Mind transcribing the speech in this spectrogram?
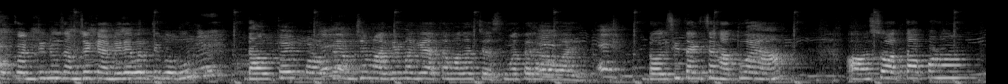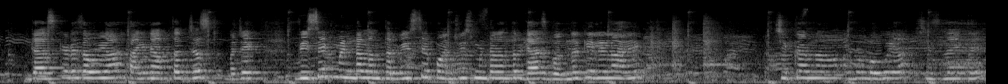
तो कंटिन्यूज आमच्या कॅमेऱ्यावरती बघून धावतोय पळतोय आमच्या मागे मागे. आता माझा चष्मा त्याला हवा आहे. डॉल्सी ताईचा नातू आहे हा. सो आता आपण गॅसकडे जाऊया. ताईने आत्ता जस्ट म्हणजे वीस एक मिनटानंतर वीस ते पंचवीस मिनटानंतर गॅस बंद केलेला आहे. चिकन आपण बघूया शिजलंय ते.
